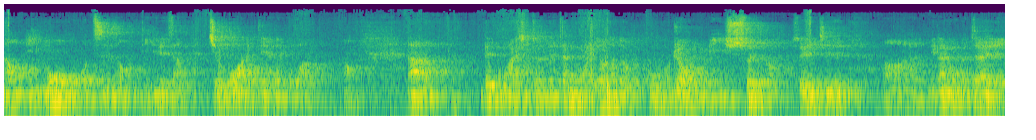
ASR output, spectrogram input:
然后以磨磨之哦，地面上九挂的这样的挂哦，那。那磨还是真的，在磨的时候，他说骨肉糜碎哦，所以其实，呃，你看我们在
